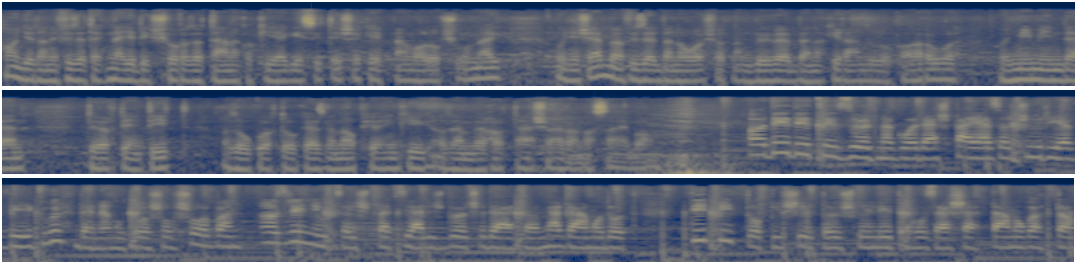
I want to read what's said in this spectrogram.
hangyadani füzetek negyedik sorozatának a kiegészítéseképpen valósul meg, ugyanis ebben a füzetben olvashatnak bővebben a kirándulók arról, hogy mi minden történt itt az ókortól kezdve napjainkig az ember hatására a szájban. A DDT zöld megoldás pályázat zsűrie végül, de nem utolsó sorban, az Rényi utcai speciális bölcsöde által megálmodott Tipi Topi sétaösvény létrehozását támogatta.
